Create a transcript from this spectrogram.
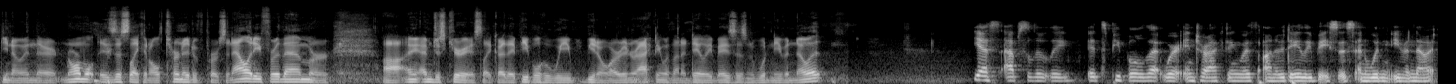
you know, in their normal? Is this like an alternative personality for them, or uh, I, I'm just curious. Like, are they people who we, you know, are interacting with on a daily basis and wouldn't even know it? Yes, absolutely. It's people that we're interacting with on a daily basis and wouldn't even know it.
